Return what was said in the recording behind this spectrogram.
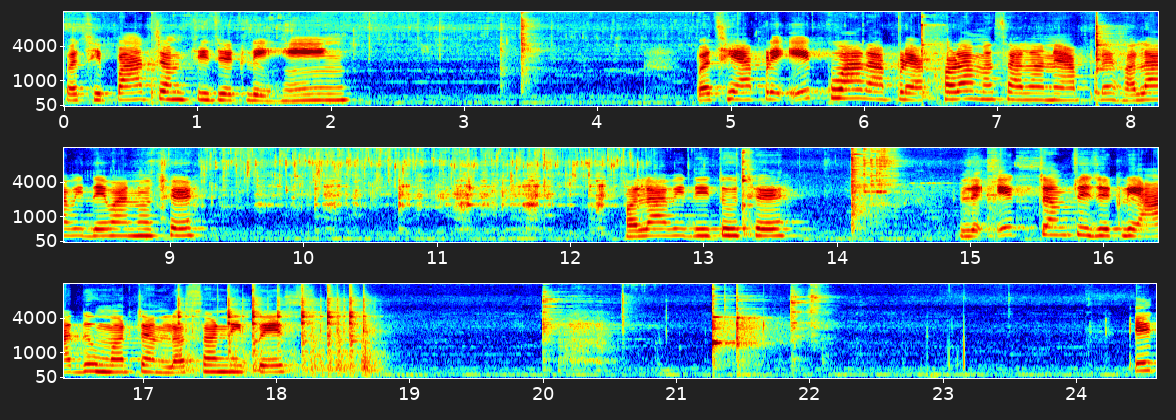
પછી પાંચ ચમચી જેટલી હિંગ. પછી આપણે એકવાર આપણે આ ખડા મસાલાને આપણે હલાવી દેવાનું છે. હલાવી દીધું છે. એટલે એક ચમચી જેટલી આદુ મરચાં લસણની પેસ્ટ. એક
